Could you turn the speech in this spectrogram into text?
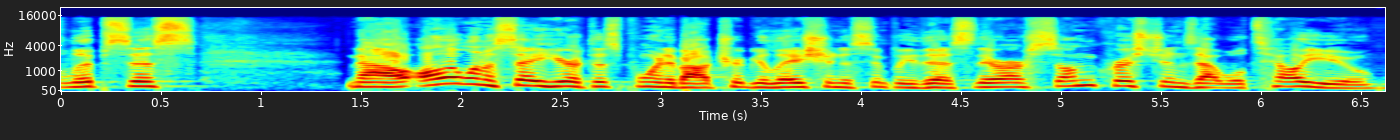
thlipsis. Now, all I want to say here at this point about tribulation is simply this there are some Christians that will tell you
